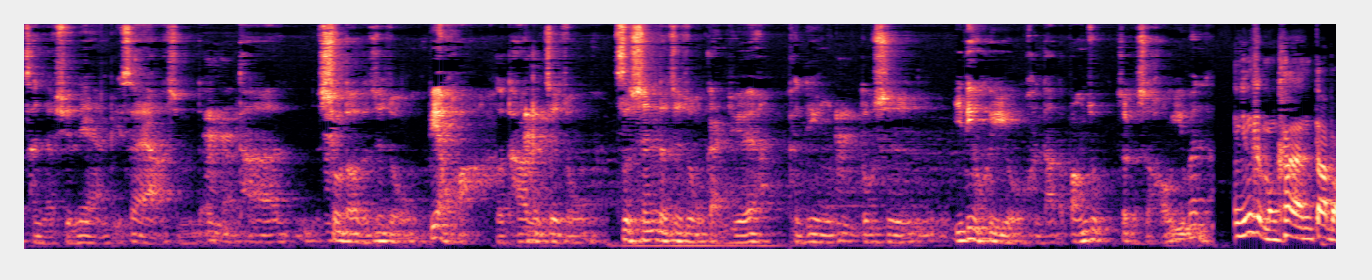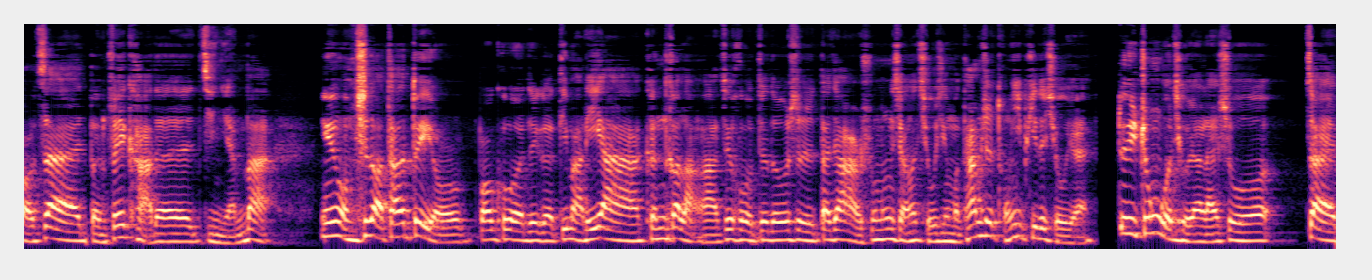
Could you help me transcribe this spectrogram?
参加训练、比赛啊什么的，他受到的这种变化和他的这种自身的这种感觉，肯定都是一定会有很大的帮助，这个是毫无疑问的。您怎么看大宝在本菲卡的几年吧？因为我们知道他的队友包括这个迪玛利亚、科恩特朗啊，最后这都是大家耳熟能详的球星嘛，他们是同一批的球员。对于中国球员来说，在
